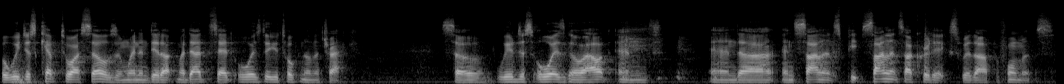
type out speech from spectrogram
but we just kept to ourselves and went and did. Our, my dad said, "Always do your talking on the track." So we'd just always go out and and uh, and silence silence our critics with our performance,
